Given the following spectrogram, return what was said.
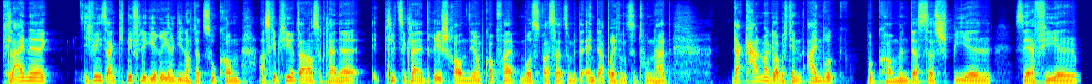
kleine, ich will nicht sagen knifflige Regeln, die noch dazukommen, aber es gibt hier und da auch so kleine, klitzekleine Drehschrauben, die man im Kopf halten muss, was halt so mit der Endabrechnung zu tun hat. Da kann man, glaube ich, den Eindruck bekommen, dass das Spiel sehr viel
